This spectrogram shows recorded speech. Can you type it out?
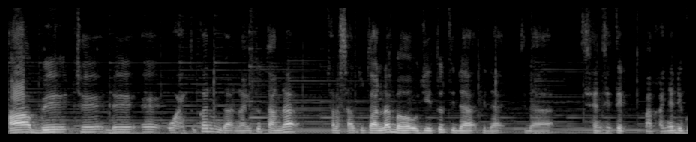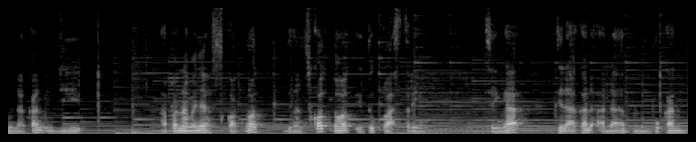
A, B, C, D, E. Wah itu kan enggak. Nah itu tanda salah satu tanda bahwa uji itu tidak tidak tidak sensitif. Makanya digunakan uji apa namanya Scott Note. Dengan Scott Note itu clustering sehingga tidak akan ada penumpukan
